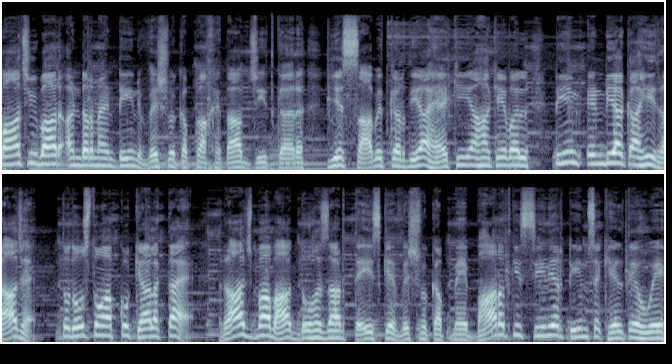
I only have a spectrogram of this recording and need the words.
पांचवी बार अंडर 19 विश्व कप का खिताब जीतकर ये साबित कर दिया है कि यहाँ केवल टीम इंडिया का ही राज है। तो दोस्तों, आपको क्या लगता है? राज बाबा 2023 के विश्व कप में भारत की सीनियर टीम से खेलते हुए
